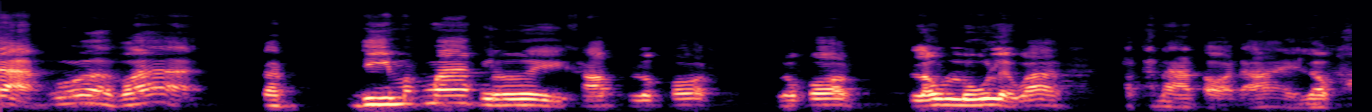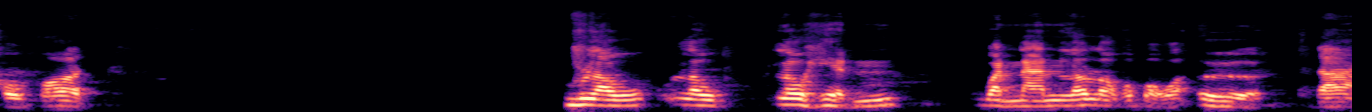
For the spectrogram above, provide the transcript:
อะว่าแบบว่าแบบดีมากๆเลยครับ แล้วก็แล้วก็เรารู้เลยว่าพัฒนาต่อได้ แล้วเขาก็ เราเราเราเห็นวันนั้นแล้วเราก็บอกว่า เออ ได้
